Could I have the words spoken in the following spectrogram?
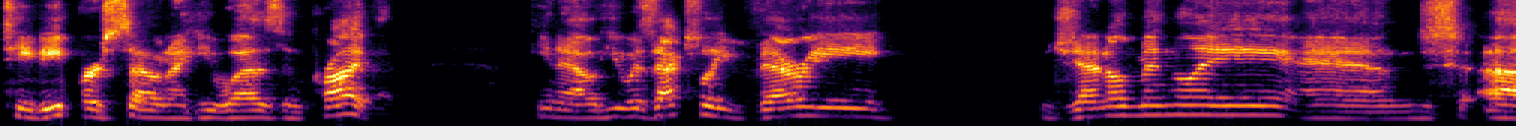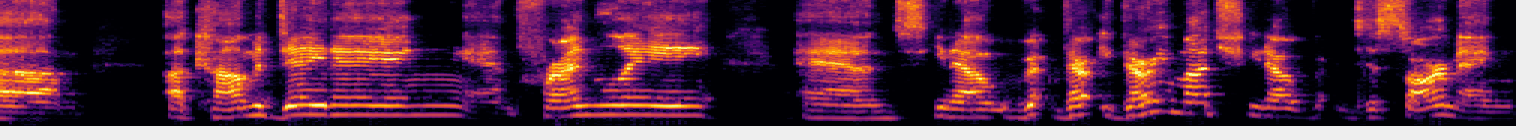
TV persona he was in private. You know, he was actually very gentlemanly and um, accommodating and friendly and you know very very much you know disarming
